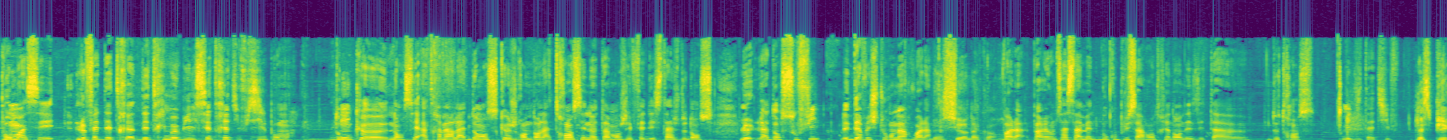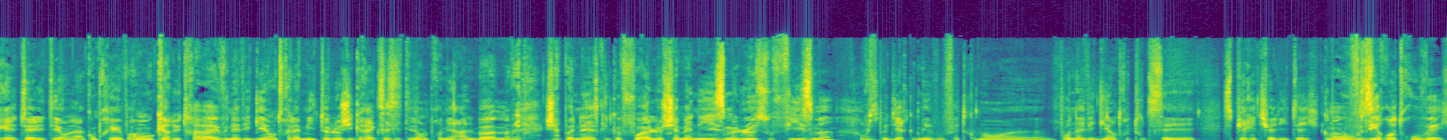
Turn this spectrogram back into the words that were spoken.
Pour moi, c'est le fait d'être immobile, c'est très difficile pour moi. Donc euh, non, c'est à travers la danse que je rentre dans la transe et notamment j'ai fait des stages de danse, le- la danse soufie, les derviches tourneurs, voilà. Bien sûr, d'accord. Voilà, par exemple ça, ça m'aide beaucoup plus à rentrer dans des états euh, de transe méditative. La spiritualité, on l'a compris, vraiment au cœur du travail. Vous naviguez entre la mythologie grecque, ça c'était dans le premier album, Oui. japonaise quelquefois, le chamanisme, le soufisme. Oui. On peut dire, mais vous faites comment euh, pour naviguer entre toutes ces spiritualités? Comment vous vous y retrouvez?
